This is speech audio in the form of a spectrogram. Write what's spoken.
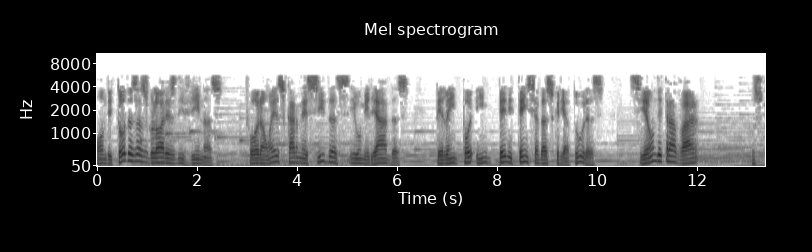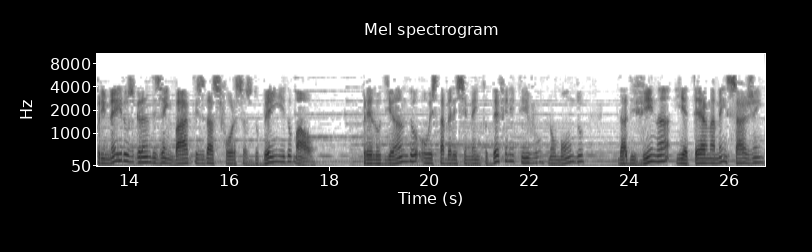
onde todas as glórias divinas foram escarnecidas e humilhadas pela impenitência das criaturas, se hão de travar os primeiros grandes embates das forças do bem e do mal, preludiando o estabelecimento definitivo no mundo da divina e eterna mensagem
